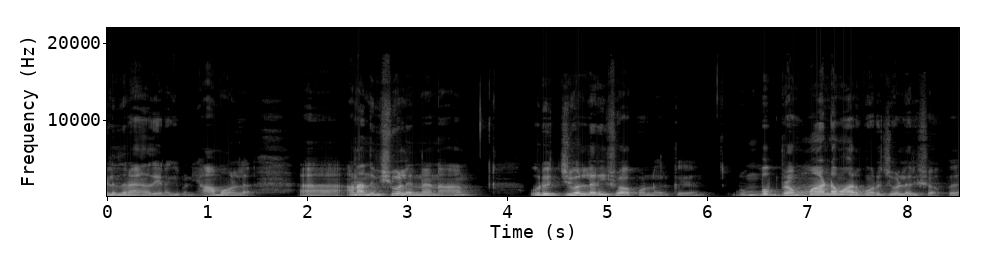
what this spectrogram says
எழுதுனேன். அது எனக்கு இப்போ ஞாபகம் இல்லை. ஆனால் அந்த விஷுவல் என்னென்னா ஒரு ஜுவல்லரி ஷாப் ஒன்று இருக்குது ரொம்ப பிரம்மாண்டமாக இருக்கும் ஒரு ஜுவல்லரி ஷாப்பு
